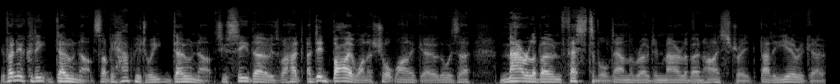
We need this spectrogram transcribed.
If only I could eat donuts, I'd be happy to eat donuts. You see those? I, had, I did buy one a short while ago. There was a Marylebone festival down the road in Marylebone High Street about a year ago,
